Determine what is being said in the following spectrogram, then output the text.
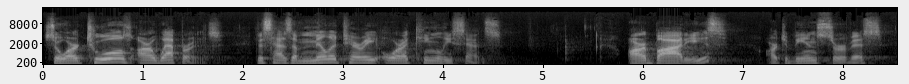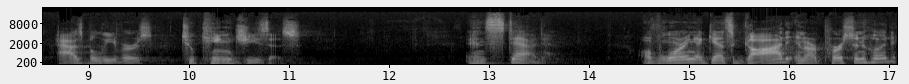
So our tools are weapons. This has a military or a kingly sense. Our bodies are to be in service as believers to King Jesus. Instead of warring against God in our personhood,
